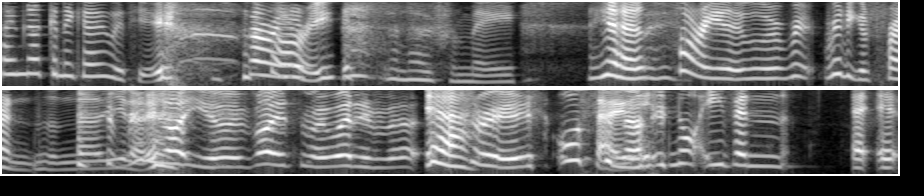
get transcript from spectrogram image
I'm not going to go with you. Sorry. It's, it's a no from me. Yeah, sorry, we're re- really good friends. And, uh, you know. like you. I invited to my wedding, but Yeah. sorry. Also, It's it's not even a,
